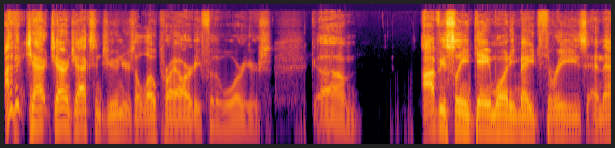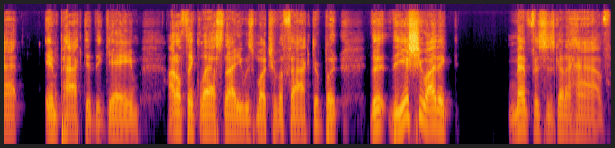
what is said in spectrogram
I think Jar- Jaren Jackson Jr. is a low priority for the Warriors. Um, obviously, in game one, he made threes, and that impacted the game. I don't think last night he was much of a factor, but the the issue I think Memphis is going to have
